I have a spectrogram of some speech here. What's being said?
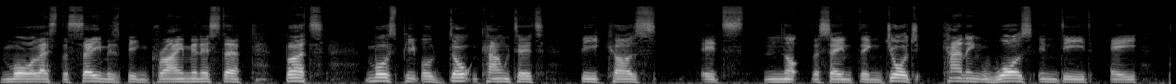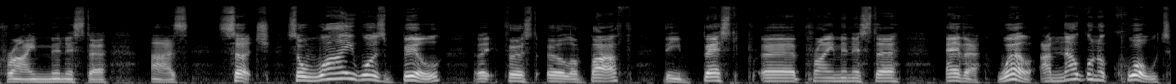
more or less the same as being Prime Minister, but most people don't count it because it's not the same thing. George Canning was indeed a Prime Minister as such. So why was Bill, the first Earl of Bath, the best uh, Prime Minister ever? Well, I'm now going to quote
